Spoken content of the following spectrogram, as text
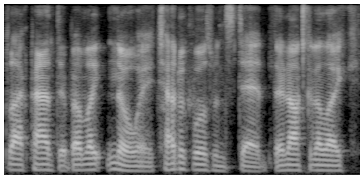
Black Panther, but I'm like, no way. Chadwick Boseman's dead. They're not gonna like.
